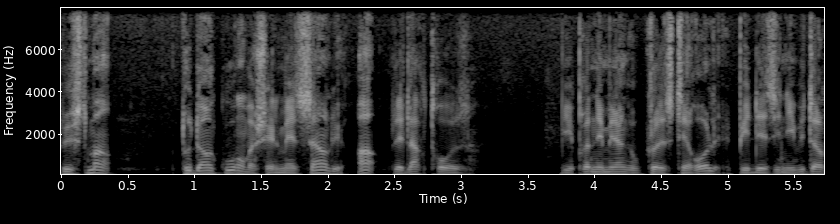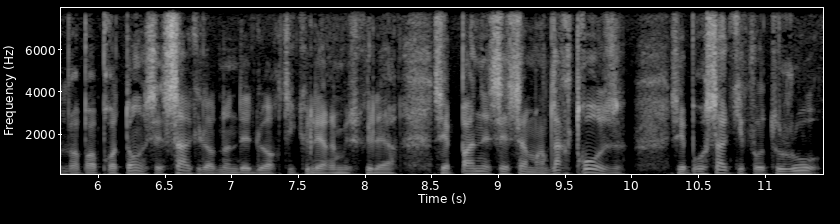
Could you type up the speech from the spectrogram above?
justement, tout d'un coup, on va chez le médecin, on dit Ah, c'est de l'arthrose. Ils prennent des médicaments comme le cholestérol et puis des inhibiteurs de papa proton, c'est ça qui leur donne des douleurs articulaires et musculaires. C'est pas nécessairement de l'arthrose. C'est pour ça qu'il faut toujours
